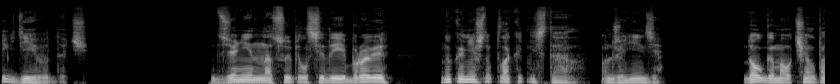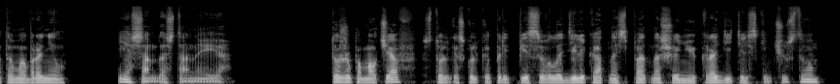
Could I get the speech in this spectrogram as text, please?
и где его дочь. Дзюнин насупил седые брови, но, конечно, плакать не стал. Он же ниндзя. Долго молчал, потом обронил. — Я сам достану ее. Тоже помолчав, столько, сколько предписывала деликатность по отношению к родительским чувствам,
